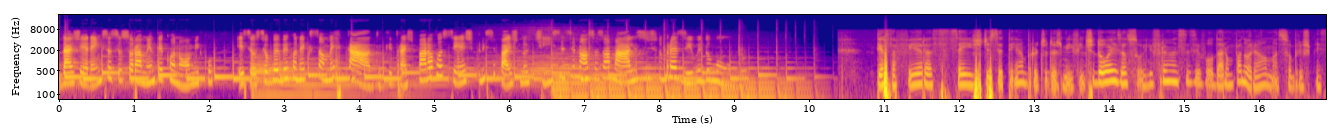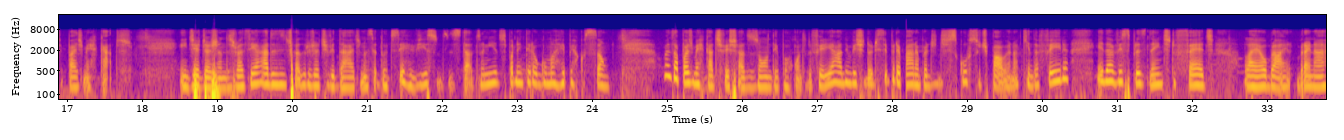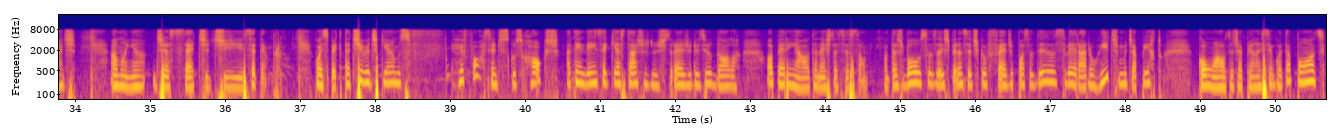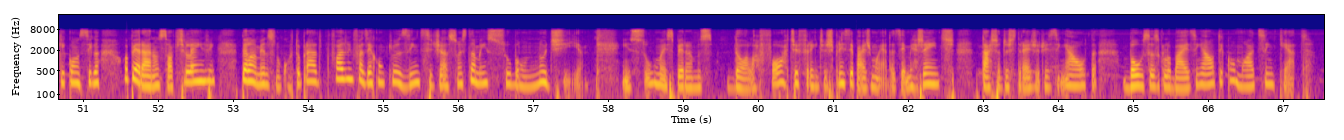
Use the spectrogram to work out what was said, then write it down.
da Gerência Assessoramento Econômico. Esse é o seu Bebê Conexão Mercado, que traz para você as principais notícias e nossas análises do Brasil e do mundo. Terça-feira, 6 de setembro de 2022, eu sou Eli Francis e vou dar um panorama sobre os principais mercados. Em dia de agendas vaziadas, indicadores de atividade no setor de serviços dos Estados Unidos podem ter alguma repercussão. Mas após mercados fechados ontem por conta do feriado, investidores se preparam para o discurso de Powell na quinta-feira e da vice-presidente do Fed, Lael Brainard, amanhã, dia 7 de setembro, com a expectativa de que ambos reforcem o discurso hawkish, a tendência é que as taxas dos treasuries e o dólar operem alta nesta sessão. Quanto às bolsas, a esperança de que o Fed possa desacelerar o ritmo de aperto com alta de apenas 50 pontos, que consiga operar um soft landing, pelo menos no curto prazo, podem fazer com que os índices de ações também subam no dia. Em suma, esperamos dólar forte frente às principais moedas emergentes, taxa dos treasuries em alta, bolsas globais em alta e commodities em queda.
